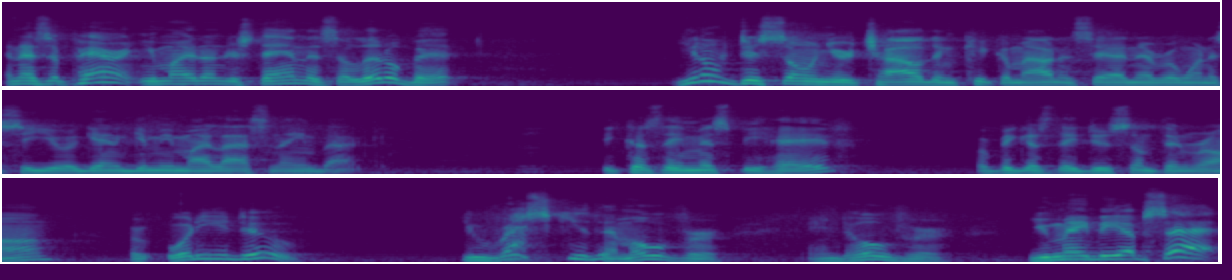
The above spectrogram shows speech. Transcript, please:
And as a parent, you might understand this a little bit. You don't disown your child and kick them out and say, I never want to see you again. Give me my last name back. Because they misbehave or because they do something wrong. Or what do you do? You rescue them over and over. You may be upset.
